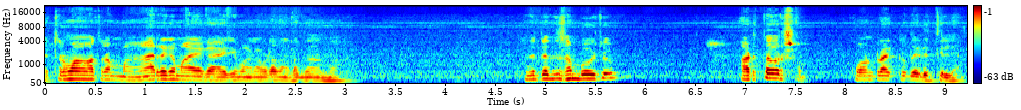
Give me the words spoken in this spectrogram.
എത്രമാത്രം മാരകമായ കാര്യമാണ് അവിടെ നടന്നതെന്ന്. എന്നിട്ട് എന്ത് സംഭവിച്ചു? അടുത്ത വർഷം കോൺട്രാക്ടർ എടുത്തില്ല.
